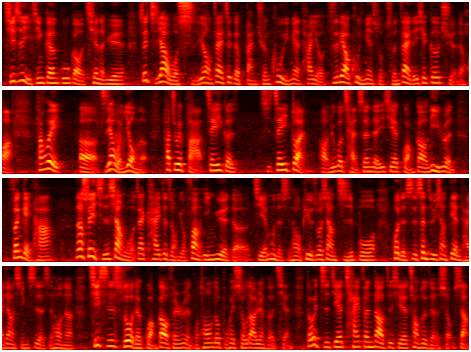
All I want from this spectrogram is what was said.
其实已经跟 Google 签了约，所以只要我使用在这个版权库里面，它有资料库里面所存在的一些歌曲的话，它会呃，只要我用了，它就会把这一个这一段啊，如果产生的一些广告利润分给他。那所以其实像我在开这种有放音乐的节目的时候，譬如说像直播，或者是甚至于像电台这样形式的时候呢，其实所有的广告分润我通通都不会收到任何钱，都会直接拆分到这些创作者的手上。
